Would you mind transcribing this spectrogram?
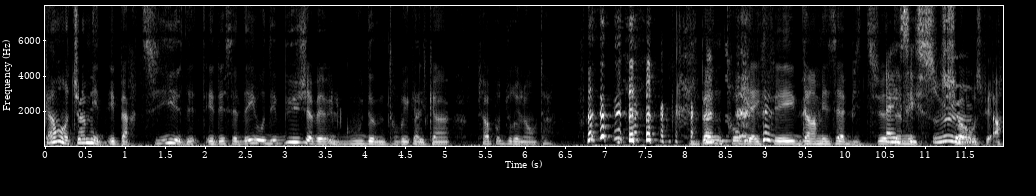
Quand mon chum est, est parti, est, dé- est décédé, au début, j'avais le goût de me trouver quelqu'un. Puis Ça n'a pas duré longtemps. ben trop vieille fille dans mes habitudes, Hey, dans mes sûr. choses. Puis, ah,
